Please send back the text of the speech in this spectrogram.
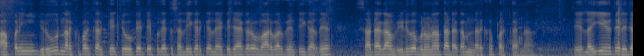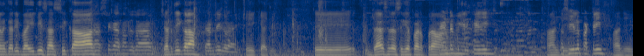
ਆਪਣੀ ਜ਼ਰੂਰ ਨਰਖ ਪਰ ਕਰਕੇ ਚੋ ਕੇ ਟਿਪ ਕੇ ਤਸੱਲੀ ਕਰਕੇ ਲੈ ਕੇ ਜਾਇਆ ਕਰੋ। ਵਾਰ-ਵਾਰ ਬੇਨਤੀ ਕਰਦੇ ਹਾਂ ਸਾਡਾ ਕੰਮ ਵੀਡੀਓ ਬਣਾਉਣਾ ਤੁਹਾਡਾ ਕੰਮ ਨਰਖ ਪਰ ਕਰਨਾ। ਤੇ ਲਈਏ ਵਧੇਰੇ ਜਾਣਕਾਰੀ। ਬਾਈ ਜੀ ਸਤਿ ਸ੍ਰੀ ਅਕਾਲ। ਸਤਿ ਸ਼੍ਰੀ ਅਕਾਲ ਸੰਧੂ ਸਾਹਿਬ। ਚੜ੍ਹਦੀ ਕਲਾ? ਚੜ੍ਹਦੀ ਕਲਾ ਜੀ। ਠੀਕ ਹੈ ਜੀ। ਤੇ ਐਡਰੈਸ ਦੱਸੀਏ ਭੈਣ ਭਰਾਵਾਂ ਪਿੰਡ ਮੀਰਕੇ ਜੀ। ਹਾਂਜੀ। ਤਹਿਸੀਲ ਪੱਟੀ ਹਾਂਜੀ।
